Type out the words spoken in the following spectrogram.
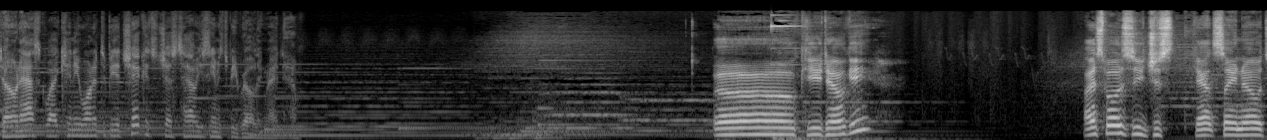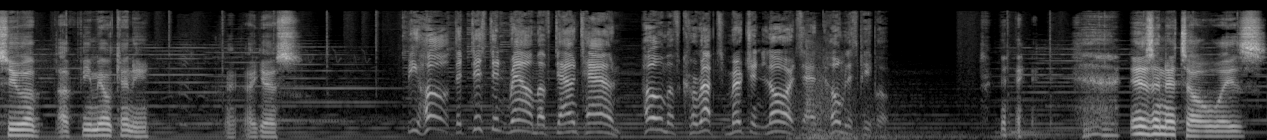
Don't ask why Kenny wanted to be a chick, it's just how he seems to be rolling right now. Okie dokie. I suppose you just can't say no to a, a female Kenny. I, I guess. Behold the distant realm of downtown, home of corrupt merchant lords and homeless people. Isn't it always?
